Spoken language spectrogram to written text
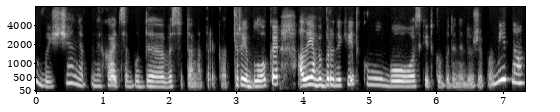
Вище, нехай це буде висота, наприклад, 3 блоки, але я виберу не квітку, бо з квіткою буде не дуже помітно.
